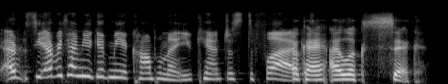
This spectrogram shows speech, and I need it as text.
ev- see every time you give me a compliment, you can't just deflect. Okay, I look sick.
